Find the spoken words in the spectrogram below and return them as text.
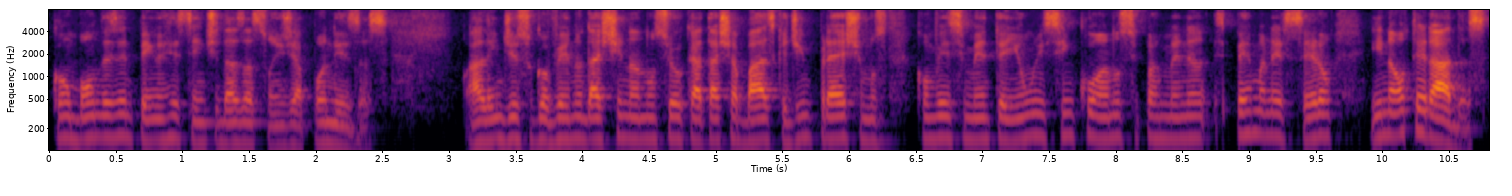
com o bom desempenho recente das ações japonesas. Além disso, o governo da China anunciou que a taxa básica de empréstimos com vencimento em 1 e 5 anos se permaneceram inalteradas.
